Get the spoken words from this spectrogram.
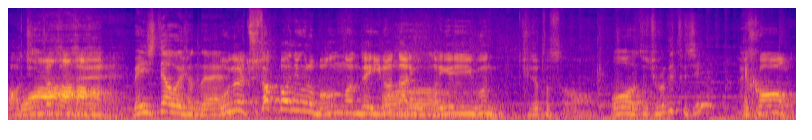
아 진짜 와. 떴네. 맨시티 하고 계셨네. 오늘 추석 버닝으로 먹은 건데 이런 어. 날이 오구나. 이게 이분 진짜 떴어. 어, 저 저렇게 뜨지? 백컴.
